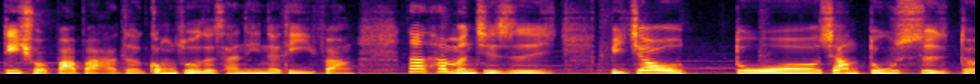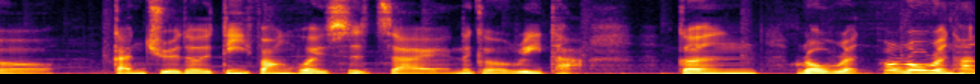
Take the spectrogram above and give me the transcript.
地球爸爸的工作的餐厅的地方。那他们其实比较多像都市的。感觉的地方会是在那个 Rita 跟 Roran，而 Roran 他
